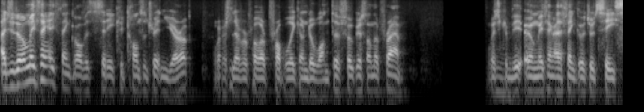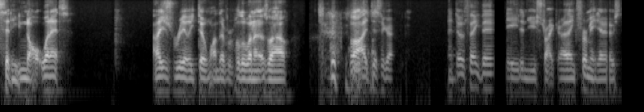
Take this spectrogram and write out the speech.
I do. The only thing I think of is City could concentrate in Europe, whereas Liverpool are probably going to want to focus on the Prem, which could be the only thing I think which would see City not win it. I just really don't want Liverpool to win it as well. but I disagree. I don't think they need a new striker. I think Firmino's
